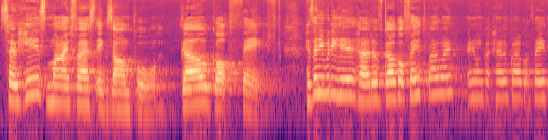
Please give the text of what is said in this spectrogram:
So here's my first example Girl Got Faith. Has anybody here heard of Girl Got Faith, by the way? Anyone got heard of Girl Got Faith?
